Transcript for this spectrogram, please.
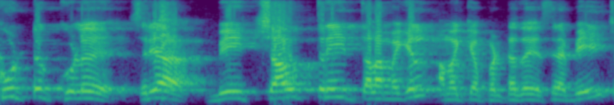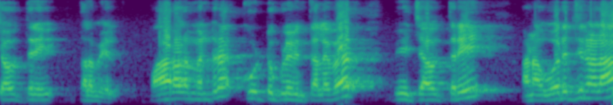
கூட்டுக்குழு சரியா? பி. சௌத்ரி தலைமையில் அமைக்கப்பட்டது. சரியா? பி. சௌத்ரி தலைமையில். பாராளுமன்ற கூட்டுக்குழுவின் தலைவர் பி. சௌத்ரி. ஆனா ஒரிஜினலா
